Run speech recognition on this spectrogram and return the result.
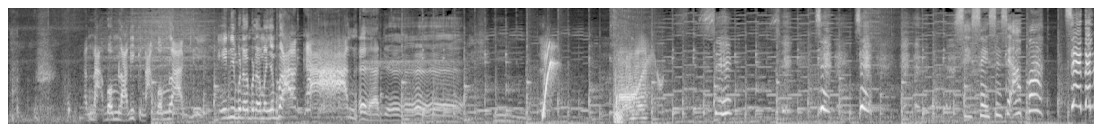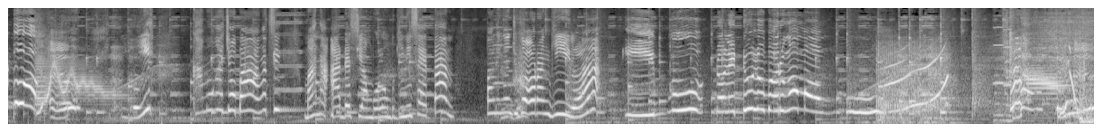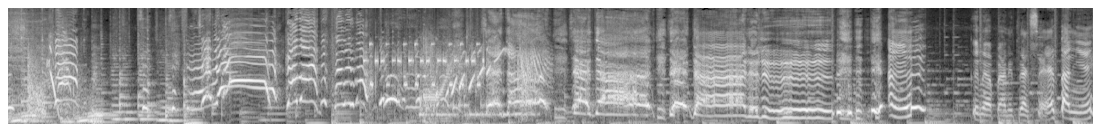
Kena bom lagi, kena bom lagi. Ini benar-benar menyebalkan. Aduh. Se, se, se, se, se, se, se apa? Ih, kamu ngaco banget sih. Mana ada siang bolong begini setan? Palingan juga orang gila. Ibu, noleh dulu baru ngomong. Kenapa ini teriak setan ya?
